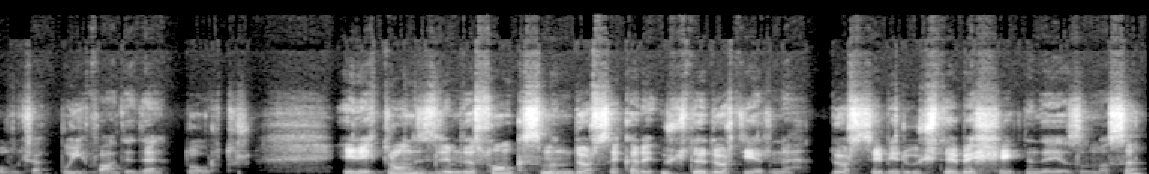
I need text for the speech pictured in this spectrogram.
olacak. Bu ifade de doğrudur. Elektron diziliminde son kısmının 4s kare 3d 4 yerine 4s 1 3d 5 şeklinde yazılması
